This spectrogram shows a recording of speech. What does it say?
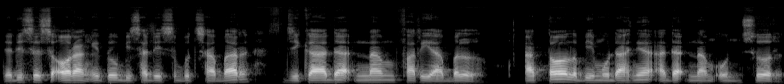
Jadi seseorang itu bisa disebut sabar jika ada enam variabel atau lebih mudahnya ada enam unsur.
